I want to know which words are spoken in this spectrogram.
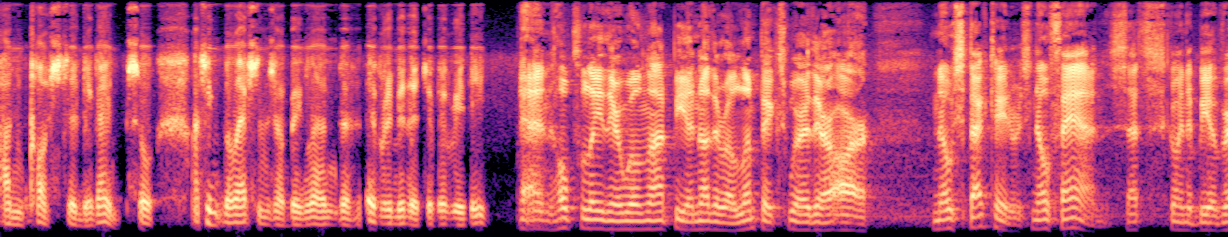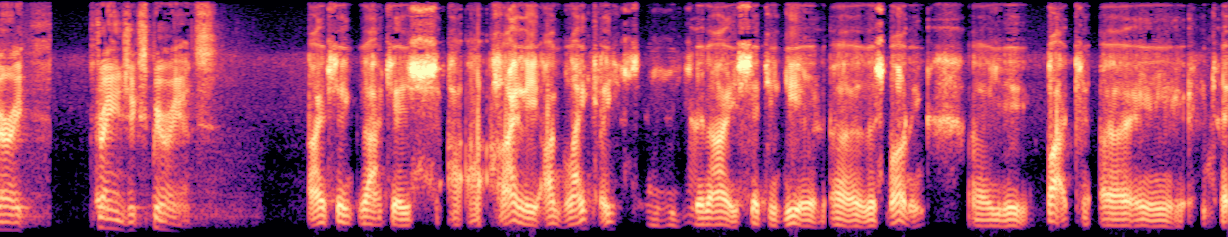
uncosted event. So I think the lessons are being learned every minute of every day. And hopefully there will not be another Olympics where there are no spectators, no fans. That's going to be a very strange experience. I think that is uh, highly unlikely. You and I sitting here uh, this morning, uh, but uh,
